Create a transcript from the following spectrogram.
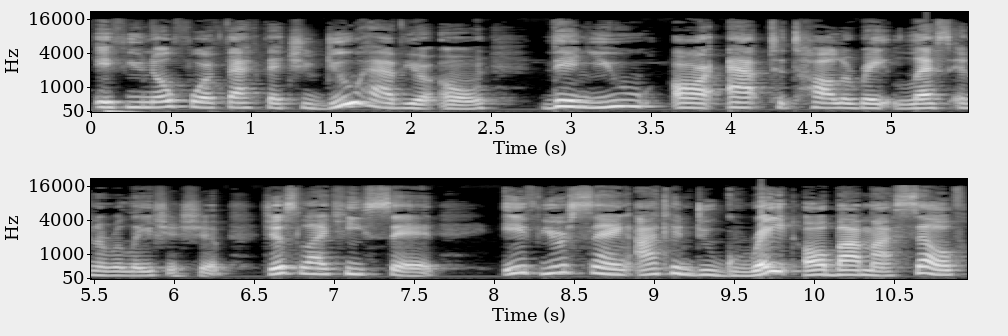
If you know for a fact that you do have your own, then you are apt to tolerate less in a relationship. Just like he said, if you're saying I can do great all by myself,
